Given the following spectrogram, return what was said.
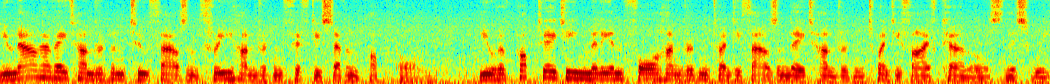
You now have 802,357 popcorn. You have popped 18,420,825 kernels this week.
